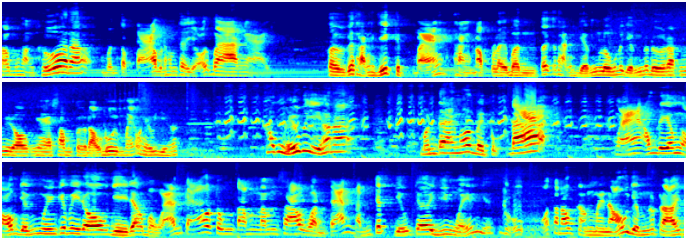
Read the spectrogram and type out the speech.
Xong thằng khứa đó mình tập tạ mình không theo dõi 3 ngày. Từ cái thằng viết kịch bản thằng đọc lời bình tới cái thằng dựng luôn nó dựng nó đưa ra cái video nghe xong từ đầu đuôi méo hiểu gì hết. Không hiểu cái gì hết á. Mình đang nói về cục đá mà ông đi ông ngộ ông dựng nguyên cái video gì đâu mà quảng cáo trung tâm năm sao hoành tráng đậm chất chịu chơi Duy Nguyễn vậy? Ủa tao đâu cần mày nổ giùm nữa trời.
